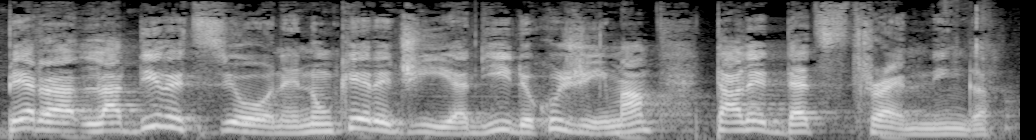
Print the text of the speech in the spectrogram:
per la direzione nonché regia di Hideo Kojima, tale Death Stranding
